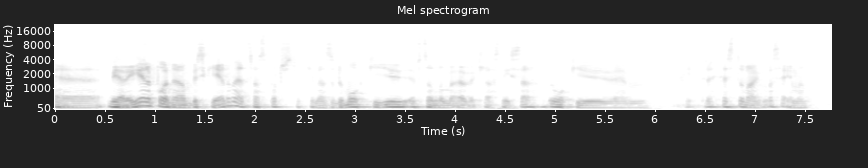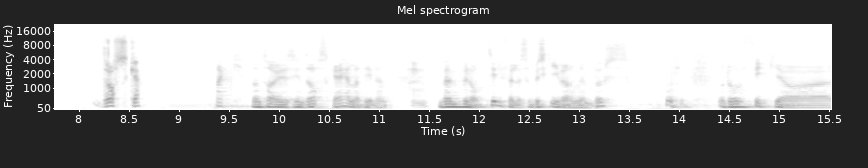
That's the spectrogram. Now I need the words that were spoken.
Eh, Men jag reagerar på när de beskrev de här transportsträckorna. Alltså de åker ju, eftersom de är överklassnissar, de åker ju, ehm, vad heter det, häst och vagn, vad säger man? Droska. Tack, de tar ju sin droska hela tiden. Mm. Men vid något tillfälle så beskriver han en buss. och då fick jag,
